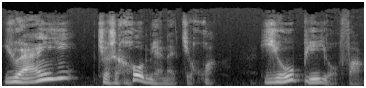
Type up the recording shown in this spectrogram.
原因。就是后面那句话，有比有方。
